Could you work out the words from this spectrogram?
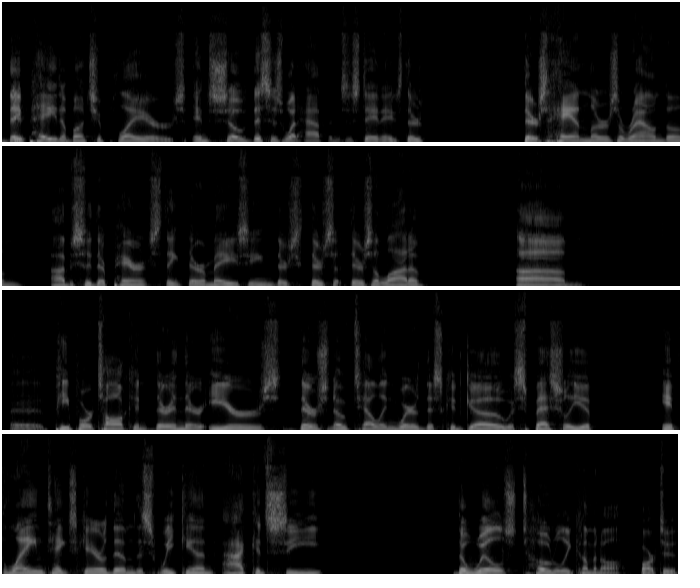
they paid a bunch of players, and so this is what happens this day and age. There's there's handlers around them. Obviously, their parents think they're amazing. There's there's there's a lot of um uh, people are talking. They're in their ears. There's no telling where this could go, especially if if Lane takes care of them this weekend. I could see the will's totally coming off. Bartoo.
